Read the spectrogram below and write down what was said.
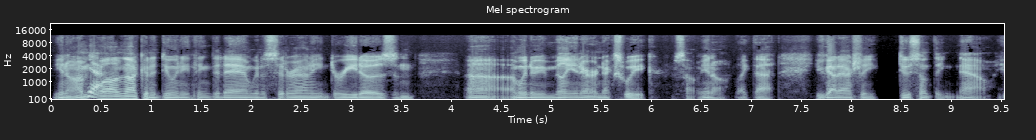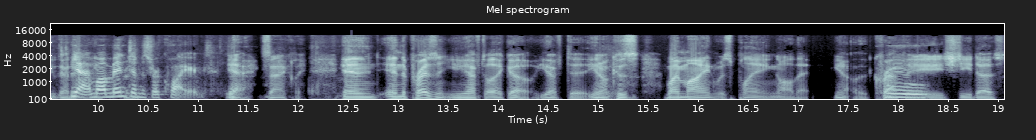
you know, I'm yeah. well, I'm not going to do anything today. I'm going to sit around eating Doritos and uh, I'm going to be a millionaire next week. So you know, like that. You've got to actually do something now. You got to yeah, momentum is required. Yeah, exactly. And in the present, you have to let go. You have to, you know, because my mind was playing all that, you know, crap mm. that ADHD does,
